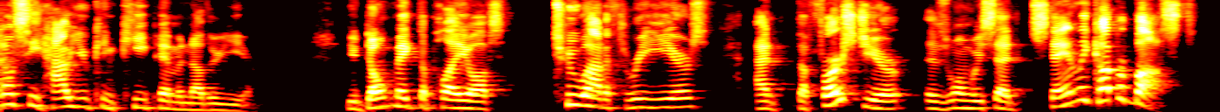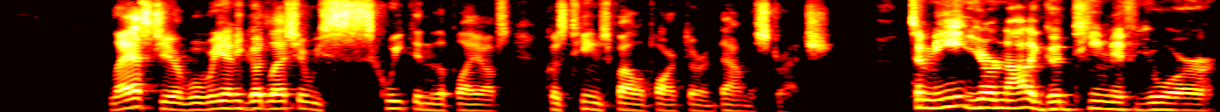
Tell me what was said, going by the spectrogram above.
don't see how you can keep him another year. You don't make the playoffs two out of three years. And the first year is when we said Stanley Cup or bust. Last year, were we any good last year? We squeaked into the playoffs because teams fell apart during down the stretch. To me, you're not a good team if your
